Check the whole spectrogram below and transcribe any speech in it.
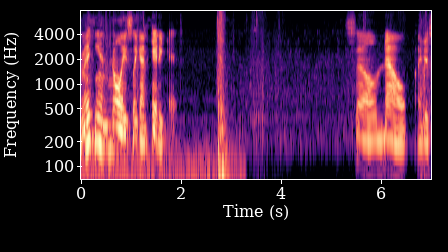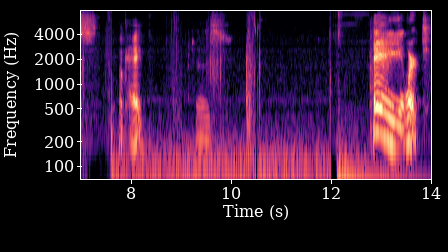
It's making a noise like I'm hitting it. So now I just okay. Just Hey, it worked.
